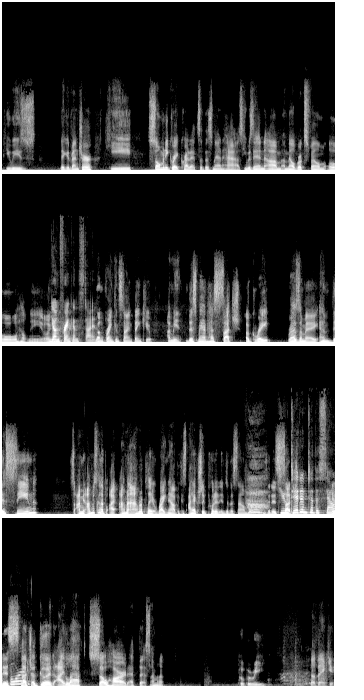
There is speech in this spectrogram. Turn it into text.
Pee Wee's Big Adventure. He so many great credits that this man has. He was in um, a Mel Brooks film. Oh, help me. Young Frankenstein. Young Frankenstein. Thank you. I mean, this man has such a great resume, and this scene. So I mean, I'm just gonna I, am I'm, I'm gonna play it right now because I actually put it into the soundboard because it is you such, did into the soundboard. It is such a good. I laughed so hard at this. I'm gonna. Potpourri. No, thank you.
